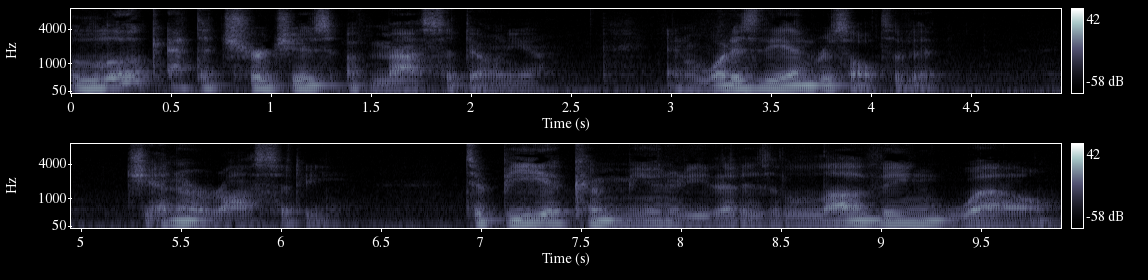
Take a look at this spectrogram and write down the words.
Look at the churches of Macedonia. And what is the end result of it? Generosity. To be a community that is loving well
